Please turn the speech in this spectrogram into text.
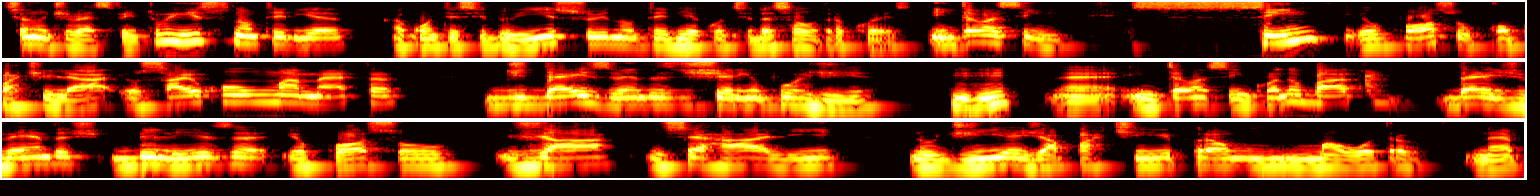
se eu não tivesse feito isso, não teria acontecido isso e não teria acontecido essa outra coisa. Então, assim, sim, eu posso compartilhar. Eu saio com uma meta de 10 vendas de cheirinho por dia. Uhum. É, então, assim, quando eu bato 10 vendas, beleza, eu posso já encerrar ali no dia, já partir para uma outra, né,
